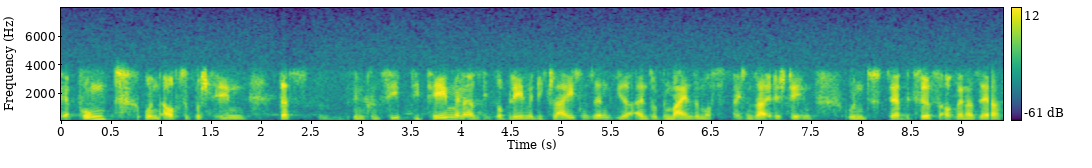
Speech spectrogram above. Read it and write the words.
der Punkt und auch zu verstehen, dass im Prinzip die Themen, also die Probleme die gleichen sind, wir also gemeinsam auf der gleichen Seite stehen und der Begriff, auch wenn er sehr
